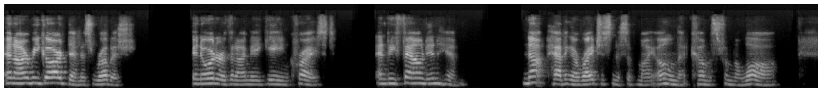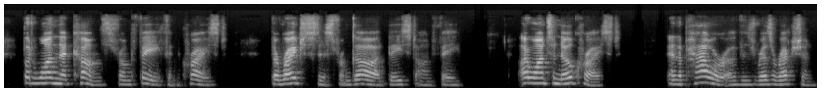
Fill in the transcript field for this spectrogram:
and I regard them as rubbish, in order that I may gain Christ and be found in him, not having a righteousness of my own that comes from the law, but one that comes from faith in Christ, the righteousness from God based on faith. I want to know Christ and the power of his resurrection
